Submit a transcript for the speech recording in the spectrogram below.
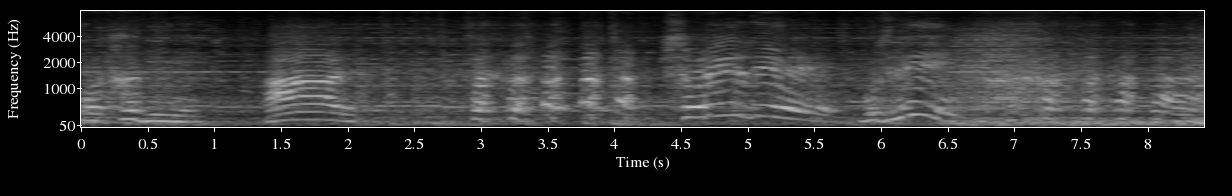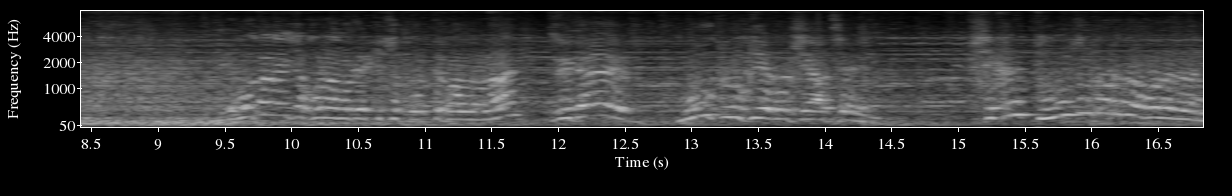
কথা দিয়ে আর শরীর দিয়ে, বুঝলি? দেবতারাই যখন আমাদের কিছু করতে পারল না। ত্রিদেব মুখ লুকিয়ে বসে আছেন সেখানে তুমি কি করবে অবদান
